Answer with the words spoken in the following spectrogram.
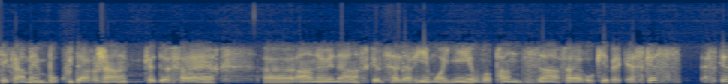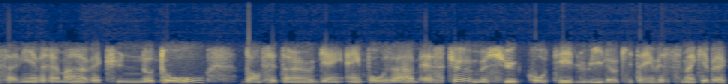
c'est quand même beaucoup d'argent que de faire euh, en un an ce que le salarié moyen va prendre dix ans à faire au Québec. Est-ce que est-ce que ça vient vraiment avec une auto, donc c'est un gain imposable? Est-ce que M. Côté, lui, là, qui est à Investissement Québec,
